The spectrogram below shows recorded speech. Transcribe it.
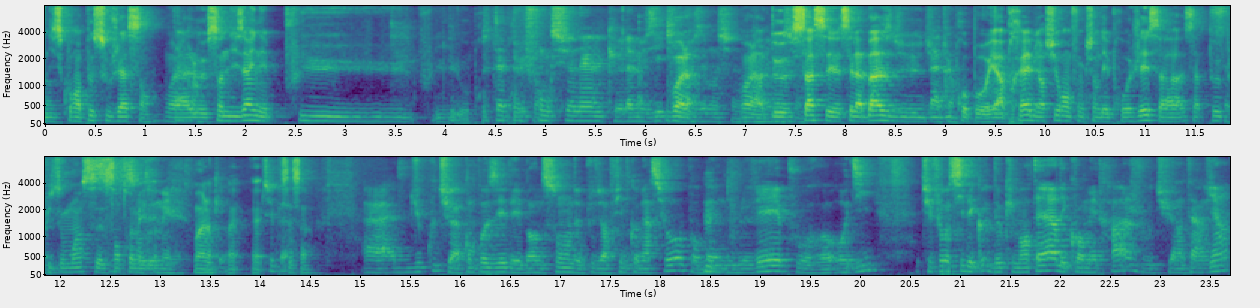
discours un peu sous-jacent. Voilà, le sound design est plus, plus Peut-être plus fonctionnel que la musique, Voilà. plus. Voilà, de, ça c'est, c'est la base du, du- propos. Et après, bien sûr, en fonction des projets, ça, ça peut Ça- plus ou moins se- s'entremêler. Voilà, Ok. ouais, ouais, c'est ça. Du coup, tu as composé des bandes son de plusieurs films commerciaux pour Mm. BMW, pour Audi. Tu fais aussi des documentaires, des courts-métrages où tu interviens.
